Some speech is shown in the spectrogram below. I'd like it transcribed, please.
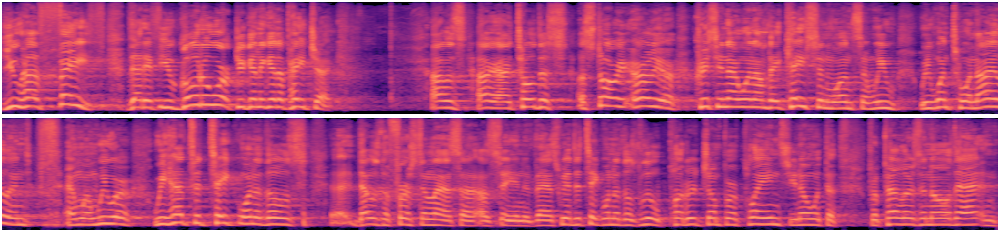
you have faith that if you go to work, you're gonna get a paycheck. I was I, I told this a story earlier. Chrissy and I went on vacation once, and we we went to an island. And when we were, we had to take one of those. Uh, that was the first and last. I, will say in advance. We had to take one of those little putter jumper planes, you know, with the propellers and all that. And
